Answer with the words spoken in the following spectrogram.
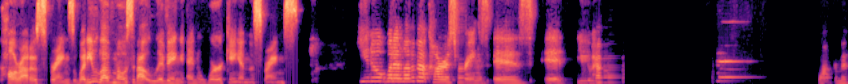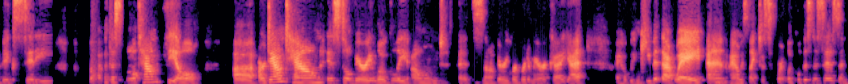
Colorado Springs, what do you love most about living and working in the Springs? You know, what I love about Colorado Springs is it you have want from a big city, but with a small town feel. Uh, our downtown is still very locally owned. It's not very corporate America yet. I hope we can keep it that way. And I mm-hmm. always like to support local businesses and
